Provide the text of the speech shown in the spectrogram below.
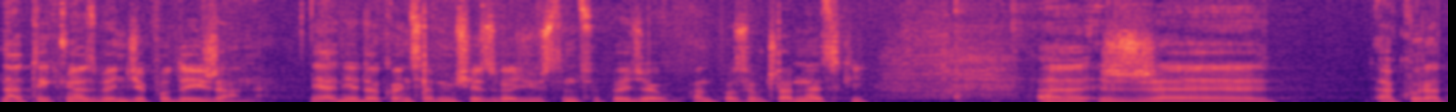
natychmiast będzie podejrzane. Ja nie do końca bym się zgodził z tym, co powiedział pan poseł Czarnecki, że akurat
